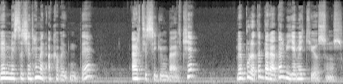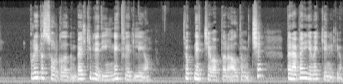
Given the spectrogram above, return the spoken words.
Ve mesajın hemen akabinde ertesi gün belki ve burada beraber bir yemek yiyorsunuz. Burayı da sorguladım. Belki bile değil net veriliyor. Çok net cevaplar aldığım için beraber yemek yeniliyor.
